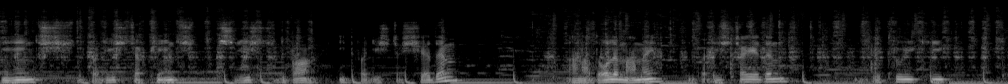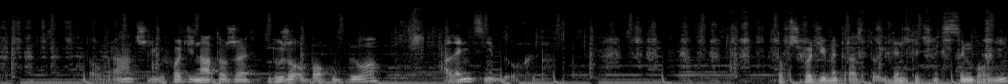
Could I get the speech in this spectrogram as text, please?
5, 25, 32 i 27. A na dole mamy 21, dwie trójki. Dobra, czyli wychodzi na to, że dużo oboków było, ale nic nie było chyba to przechodzimy teraz do identycznych symboli.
